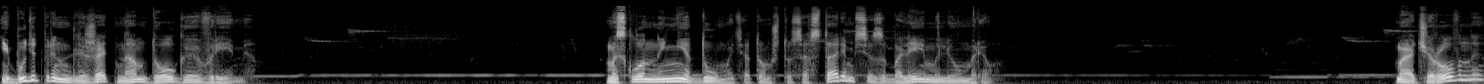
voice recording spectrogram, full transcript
и будет принадлежать нам долгое время. Мы склонны не думать о том, что состаримся, заболеем или умрем. Мы очарованы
